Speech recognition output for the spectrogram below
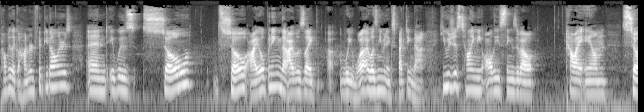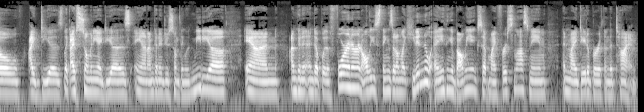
probably like $150. And it was so, so eye opening that I was like, uh, wait, what? I wasn't even expecting that. He was just telling me all these things about how I am so ideas like i have so many ideas and i'm going to do something with media and I'm going to end up with a foreigner and all these things that I'm like, he didn't know anything about me except my first and last name and my date of birth and the time.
